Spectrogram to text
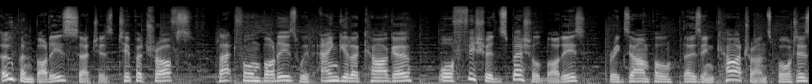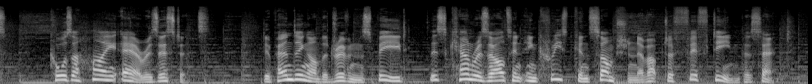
Open bodies such as tipper troughs, platform bodies with angular cargo, or fissured special bodies, for example those in car transporters, cause a high air resistance. Depending on the driven speed, this can result in increased consumption of up to 15%.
